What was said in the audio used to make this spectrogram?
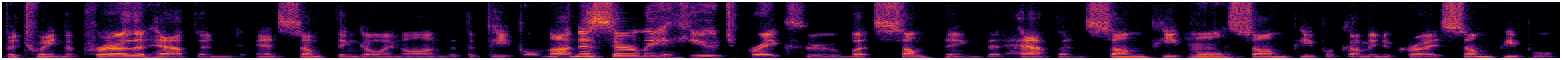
between the prayer that happened and something going on with the people. Not necessarily a huge breakthrough, but something that happened. Some people, mm. some people coming to Christ, some people,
